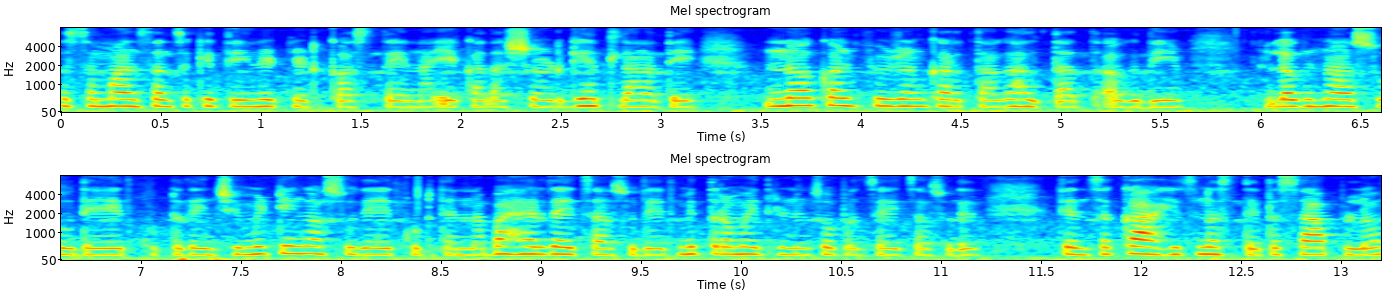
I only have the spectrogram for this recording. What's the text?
तसं माणसांचं किती नीटनेटकं आहे ना एखादा शर्ट घेतला ना ते न कन्फ्युजन करता घालतात. अगदी लग्न असू देत कुठं त्यांची मिटिंग असू देत कुठं त्यांना बाहेर जायचं असू देत मित्रमैत्रिणींसोबत जायचं असू देत त्यांचं काहीच नसते तसं आपलं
